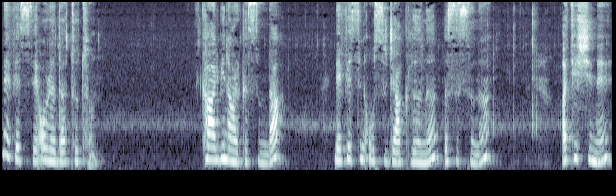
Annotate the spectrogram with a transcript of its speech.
nefesi orada tutun. Kalbin arkasında nefesin o sıcaklığını, ısısını, ateşini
